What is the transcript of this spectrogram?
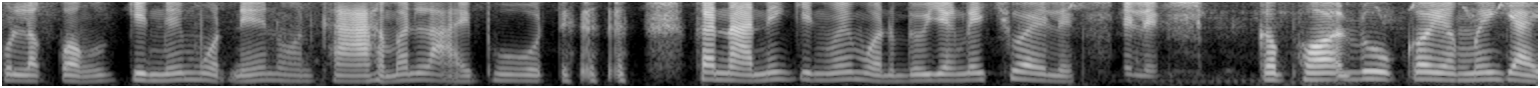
คนละกล่องก็กินไม่หมดแน่นอนค่ะมันหลายพูด ขนาดนี้กินไม่หมดเบลยังได้ช่วยเลยกระเพาะลูกก็ยังไม่ใหญ่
